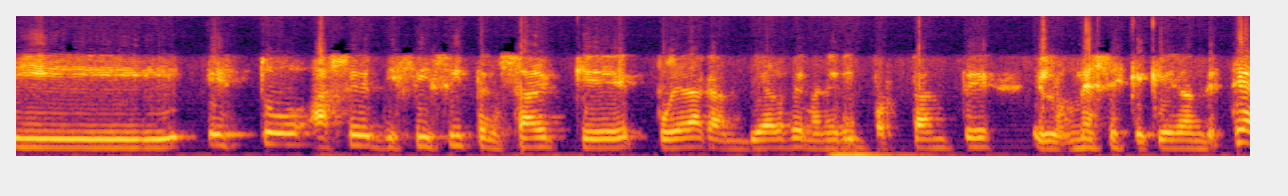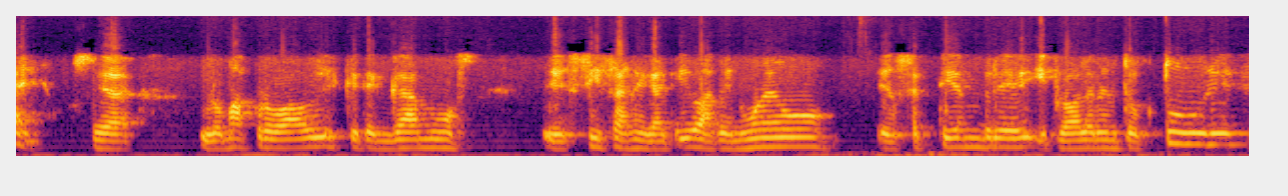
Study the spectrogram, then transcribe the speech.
y esto hace difícil pensar que pueda cambiar de manera importante en los meses que quedan de este año. O sea, lo más probable es que tengamos eh, cifras negativas de nuevo en septiembre y probablemente octubre,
